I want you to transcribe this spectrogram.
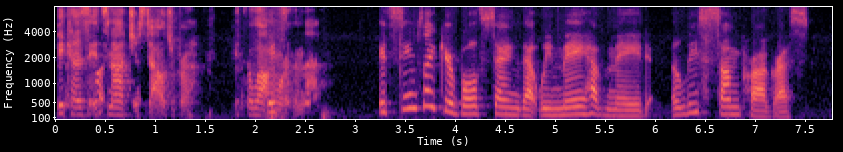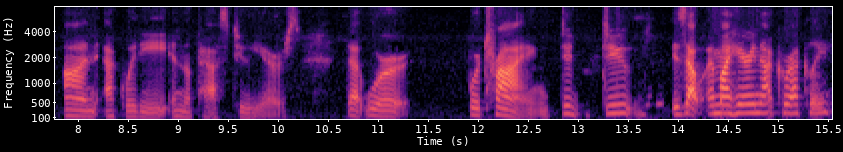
because it's not just algebra, it's a lot it's, more than that. It seems like you're both saying that we may have made at least some progress on equity in the past two years, that we're we're trying. Did do is that am I hearing that correctly?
